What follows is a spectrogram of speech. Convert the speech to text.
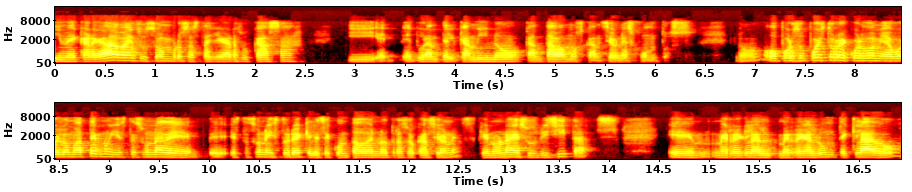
y me cargaba en sus hombros hasta llegar a su casa y eh, durante el camino cantábamos canciones juntos. ¿No? O por supuesto recuerdo a mi abuelo materno y esta es una de, esta es una historia que les he contado en otras ocasiones, que en una de sus visitas eh, me, me regaló un teclado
